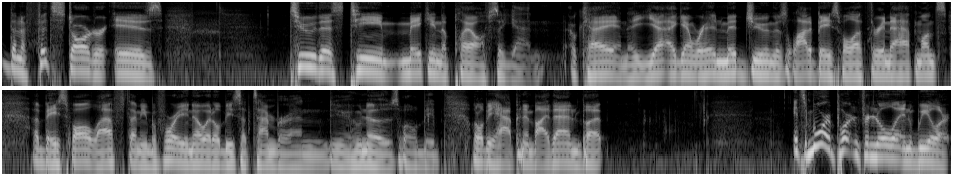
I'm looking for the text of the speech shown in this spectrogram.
than a fifth starter is to this team making the playoffs again. Okay, and uh, yeah, again, we're in mid June. There's a lot of baseball left, three and a half months of baseball left. I mean, before you know it, it'll be September, and you know, who knows what'll be what'll be happening by then. But it's more important for Nola and Wheeler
